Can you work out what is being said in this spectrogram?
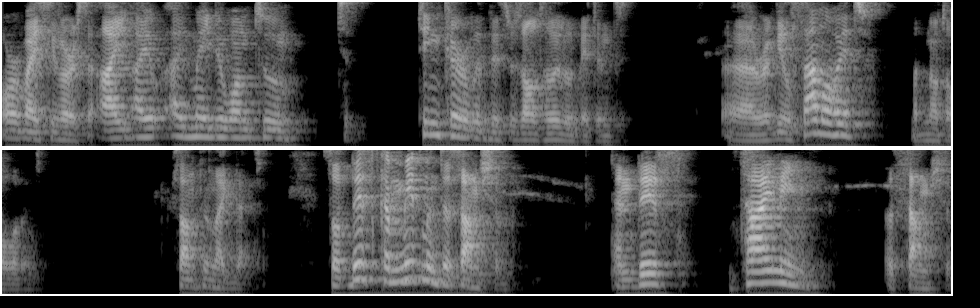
Or vice versa. I, I, I maybe want to just tinker with this result a little bit and uh, reveal some of it, but not all of it. Something like that. So this commitment assumption and this timing assumption,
